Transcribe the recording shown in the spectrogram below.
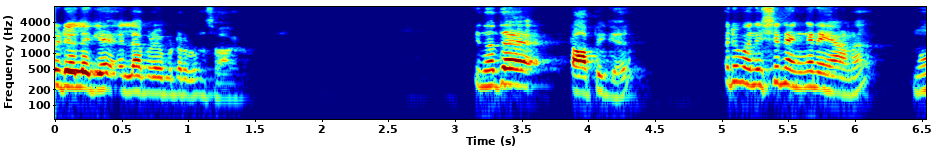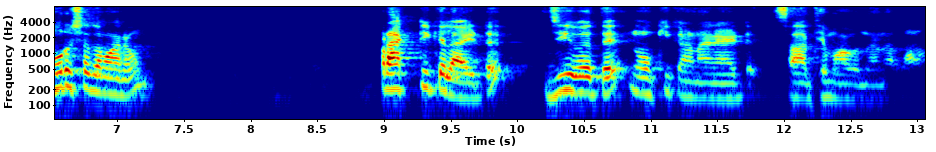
വീഡിയോയിലേക്ക് എല്ലാ പ്രിയപ്പെട്ടവർക്കും സ്വാഗതം. ഇന്നത്തെ ടോപ്പിക്ക് ഒരു മനുഷ്യൻ എങ്ങനെയാണ് നൂറ് ശതമാനവും പ്രാക്ടിക്കലായിട്ട് ജീവിതത്തെ നോക്കിക്കാണാനായിട്ട് സാധ്യമാകുന്നതെന്നുള്ളതാണ്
